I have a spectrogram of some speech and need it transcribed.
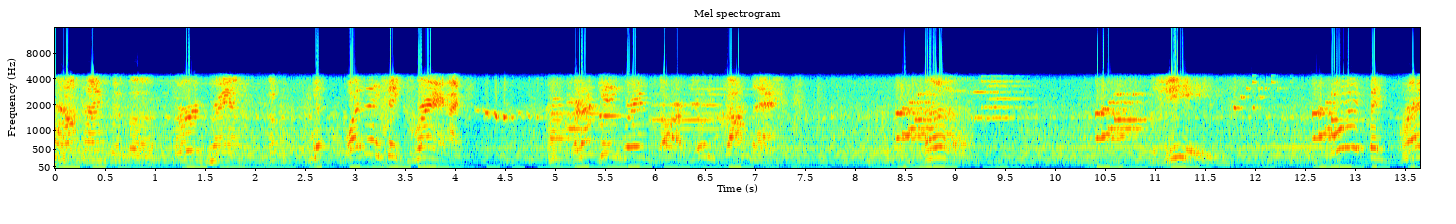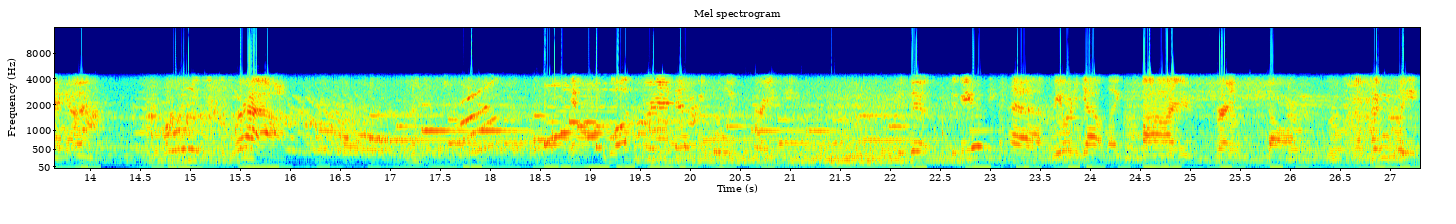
Now time for the third grand. Why did I say grand? We're not getting grand stars. We already got that. Uh, Jeez. Why did I say grand? Holy crap. If it was grand, that'd be really crazy. There, we already have, we already got like five grand stars. So technically,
